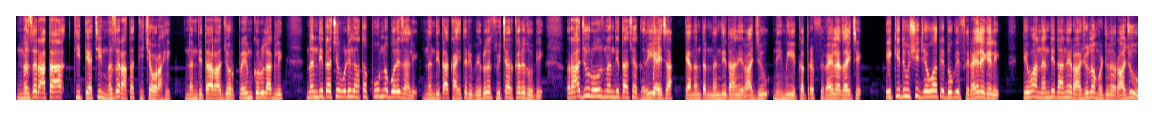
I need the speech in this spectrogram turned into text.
नजर आता की त्याची नजर आता तिच्यावर आहे. नंदिता राजूवर प्रेम करू लागली. नंदिताचे वडील आता पूर्ण बरे झाले. नंदिता काहीतरी वेगळंच विचार करत होती. राजू रोज नंदिताच्या घरी यायचा. त्यानंतर नंदिता आणि राजू नेहमी एकत्र फिरायला जायचे. एके दिवशी जेव्हा ते दोघे फिरायला गेले तेव्हा नंदिताने राजूला म्हटलं राजू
